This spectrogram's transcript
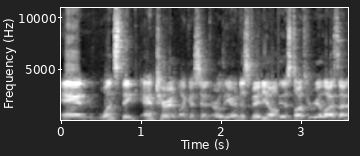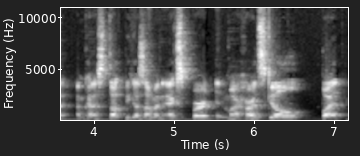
And once they enter, like I said earlier in this video, they start to realize that I'm kind of stuck because I'm an expert in my hard skill but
